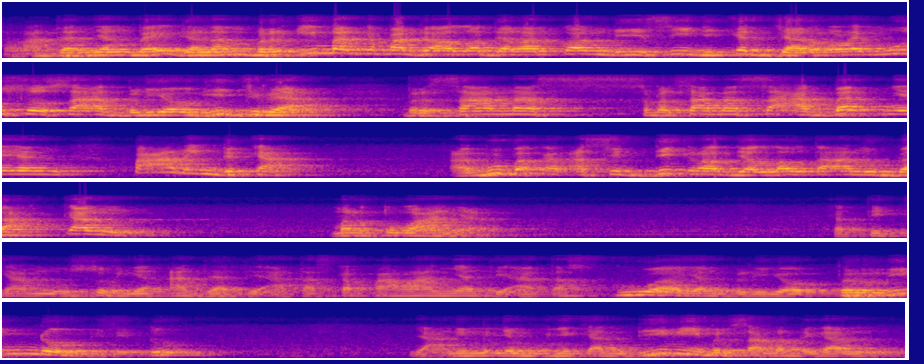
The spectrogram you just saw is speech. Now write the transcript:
Teladan yang baik dalam beriman kepada Allah dalam kondisi dikejar oleh musuh saat beliau hijrah bersama bersama sahabatnya yang paling dekat Abu Bakar As-Siddiq radhiyallahu taala bahkan mertuanya ketika musuhnya ada di atas kepalanya di atas gua yang beliau berlindung di situ yakni menyembunyikan diri bersama dengan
